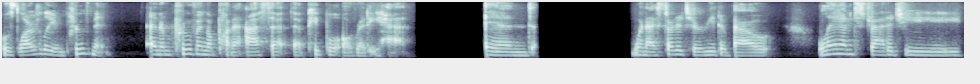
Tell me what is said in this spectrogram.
was largely improvement and improving upon an asset that people already had. And when I started to read about land strategy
